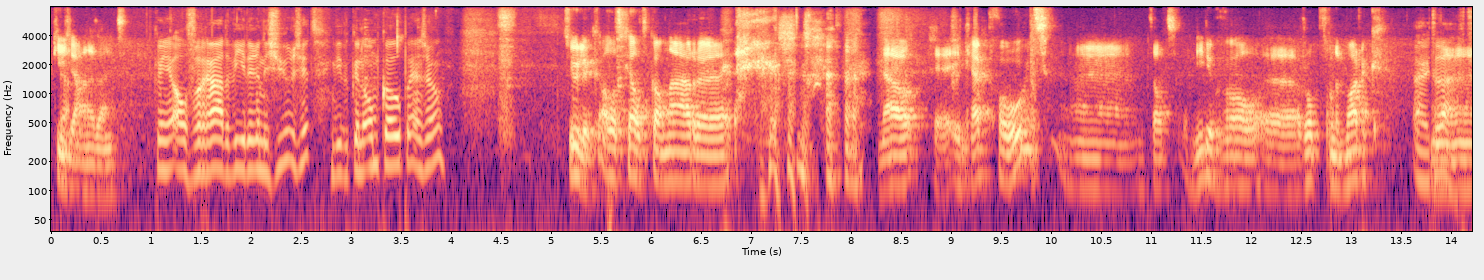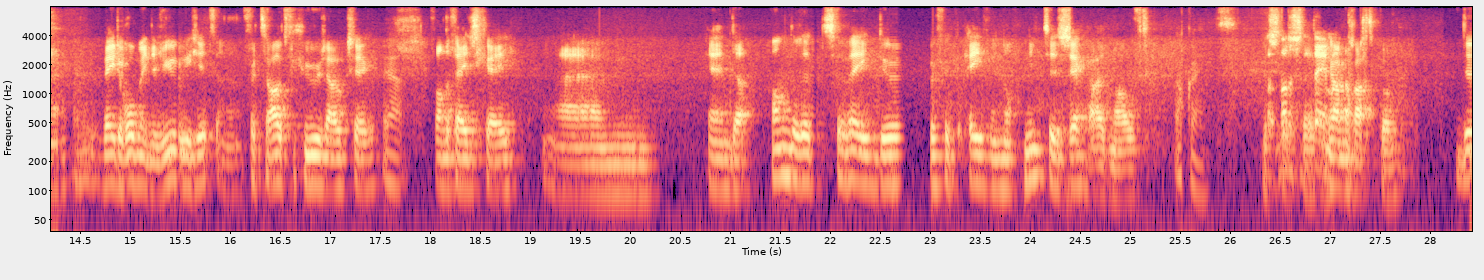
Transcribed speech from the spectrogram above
kiezen aan het eind. Kun je al verraden wie er in de jury zit? Wie we kunnen omkopen en zo? Tuurlijk, al het geld kan naar. eh, nou, eh, ik heb gehoord eh, dat in ieder geval eh, Rob van der Mark Uiteraard. eh, wederom in de jury zit. Een vertrouwd figuur zou ik zeggen ja. van de VSG. Ehm, en de andere twee durf ik even nog niet te zeggen uit mijn hoofd. Oké. Dus Wat is het eh, thema? daar nog achter komen. De,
